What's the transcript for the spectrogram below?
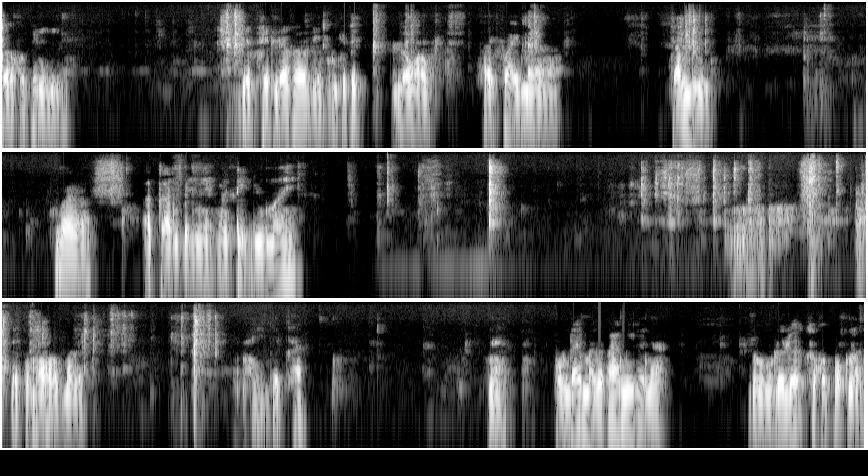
ต่อเขาเป็นยังไงเดี๋ยวเสร็จแล้วก็เดี๋ยวผมจะไปลองเอาสายไฟมาจ้ำดู ว่าอาการเป็นยังไงมันติดอยู่ไหมเดี๋ยวผมเอาออกมาเลย ให้เด็ดชัดนะ ผม ได้มาสภาพนี้เลยนะ ดูเลอะๆสกปรกหน่อย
